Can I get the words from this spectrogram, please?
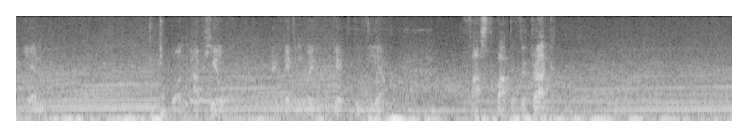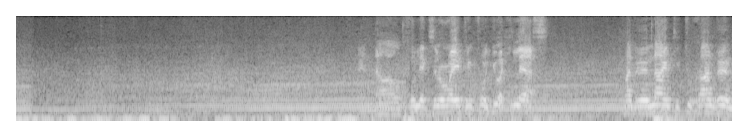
Again, going uphill and getting ready to get to the uh, fast part of the track. Fully accelerating for you Achilles. 190 200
